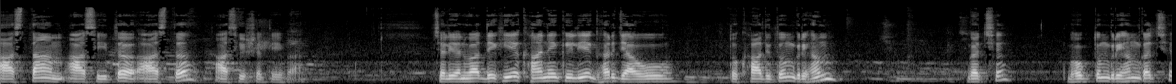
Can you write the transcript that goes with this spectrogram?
आस्ताम, आसीत, आस्त आशीषते चलिए अनुवाद देखिए, खाने के लिए घर जाओ तो खादितुम गृहम गच्छ भोक्तुम गृहम गच्छ।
